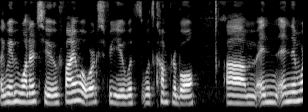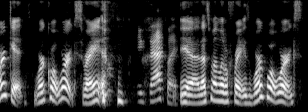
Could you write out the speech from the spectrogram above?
like maybe one or two. Find what works for you. What's what's comfortable. Um, and and then work it. Work what works, right? Exactly. yeah, that's my little phrase. Work what works.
